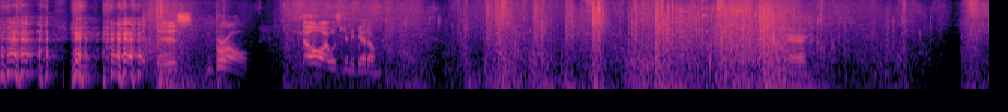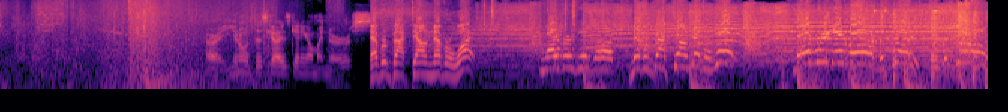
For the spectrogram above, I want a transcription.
This, bro. No, I was gonna get him. Come here. Alright, you know what? This guy is getting on my nerves. Never back down, never what? Never give up. Never back down, never what? Never give up. Let's got it! Let's go!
